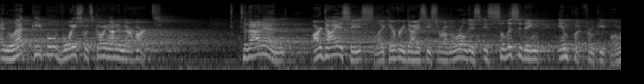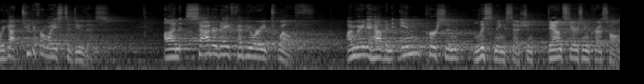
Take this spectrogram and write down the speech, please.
and let people voice what's going on in their hearts. To that end, our diocese, like every diocese around the world, is, is soliciting input from people. And we've got two different ways to do this. On Saturday, February 12th, I'm going to have an in-person listening session downstairs in Kress Hall.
